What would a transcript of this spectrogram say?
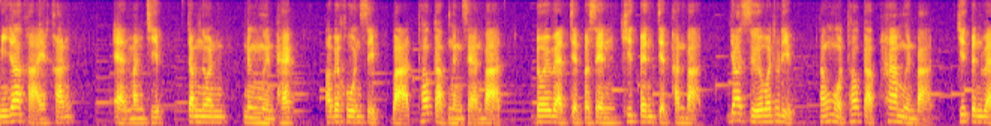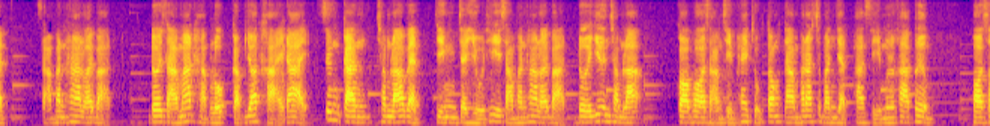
มียอดขายคันแอดมันชิปจำนวน 10,000 แพ็คเอาไปคูณ 10 บาท เท่ากับ 100,000 บาท โดยแวด7%คิดเป็น 7,000 บาท ยอดซื้อวัตถุดิบทั้งหมดเท่ากับ 50,000 บาท คิดเป็นแวด3,500 บาท โดยสามารถหักลบกับยอดขายได้ ซึ่งการชำระแวดจริงจะอยู่ที่ 3,500 บาท โดยยื่นชำระกพ30 ให้ถูกต้องตามพระราชบัญญัติภาษีมูลค่าเพิ่ม พศ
